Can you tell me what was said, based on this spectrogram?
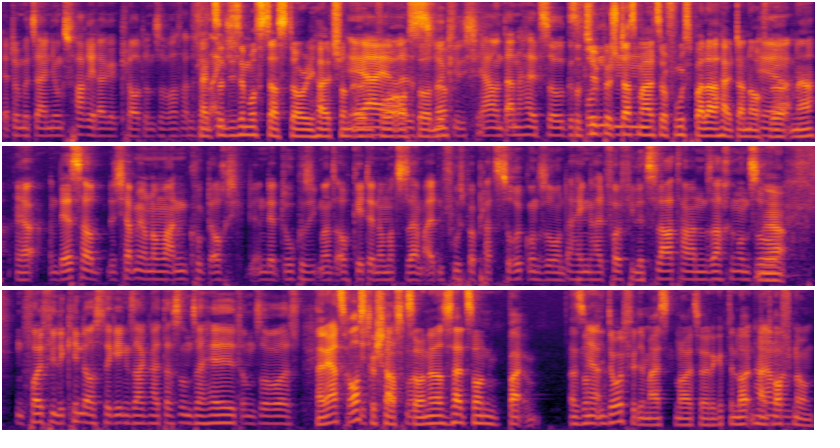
Der hat dann mit seinen Jungs Fahrräder geklaut und sowas. alles. Halt Das so ist diese Musterstory halt schon ja, irgendwo ja, auch so, ne? wirklich, ja, und dann halt so So gefunden. typisch, dass man halt so Fußballer halt dann auch ja, wird, ne? Ja, und der ist halt, ich habe mir auch nochmal angeguckt, auch in der Doku sieht man es auch, geht der nochmal zu seinem alten Fußballplatz zurück und so und da hängen halt voll viele Zlatan-Sachen und so. Ja. Und voll viele Kinder aus der Gegend sagen halt, das ist unser Held und sowas. Ja, der hat's rausgeschafft, krass, so, ne? Das ist halt so ein, also ein. Idol für die meisten Leute. Der gibt den Leuten halt Ja, Mann.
